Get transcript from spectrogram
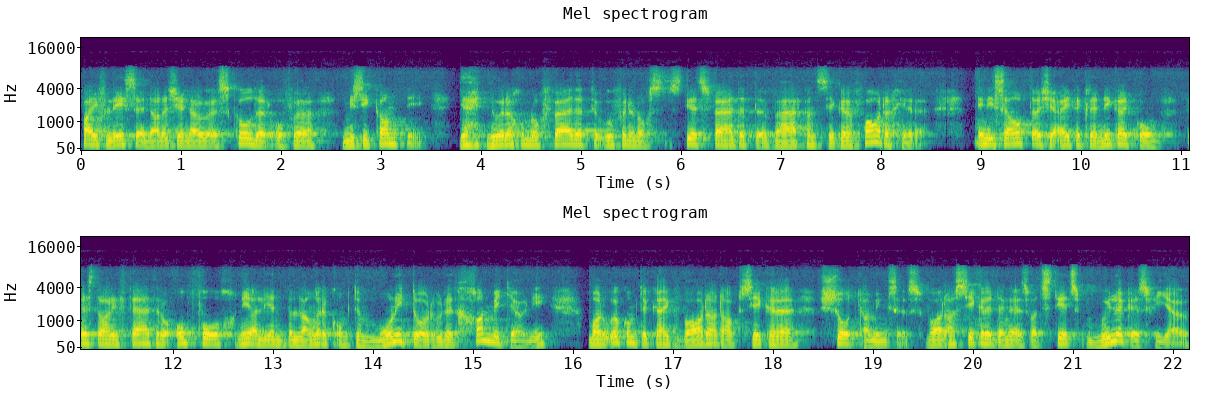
5 lesse en dan as jy nou 'n skilder of 'n musikant nie. Jy het nodig om nog verder te oefen en nog steeds verder te werk aan sekere vaardighede. En dieselfde as jy uit 'n kliniek uitkom, is daar die verdere opvolg nie alleen belangrik om te monitor hoe dit gaan met jou nie, maar ook om te kyk waar daar dalk sekere shortcomings is, waar daar sekere dinge is wat steeds moeilik is vir jou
